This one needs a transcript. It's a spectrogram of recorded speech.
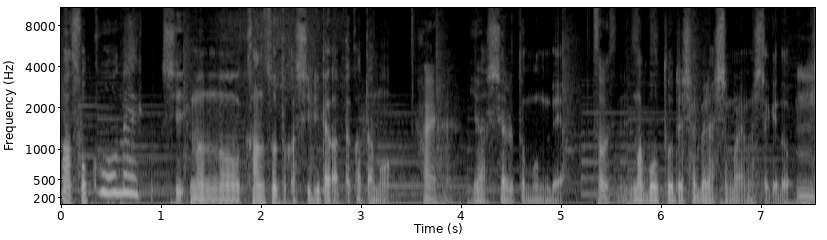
まあそこをね、しのの感想とか知りたかった方もはいはい。いらっしゃると思うんで、そうですね。まあ冒頭で喋らせてもらいましたけど、うんうんうん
